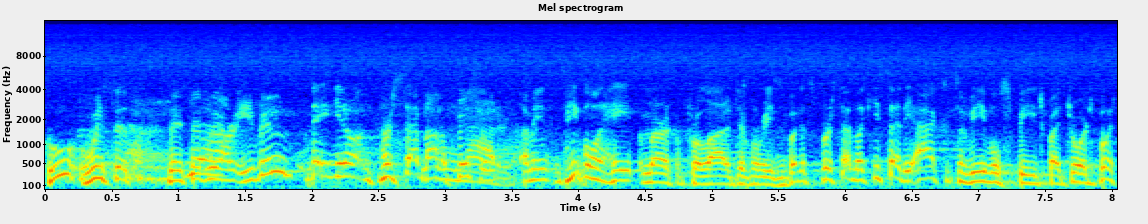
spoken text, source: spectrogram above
Who? We said, they said we are evil? They, you know, perception Not official. Matters. I mean, people hate America for a lot of different reasons, but it's perception. Like he said, the axis of evil speech by George Bush,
